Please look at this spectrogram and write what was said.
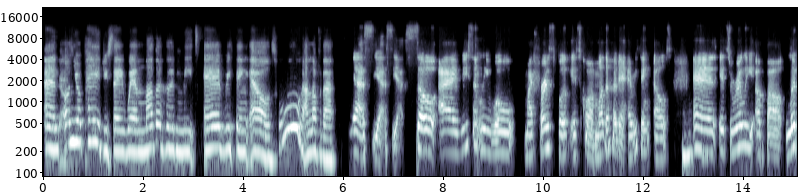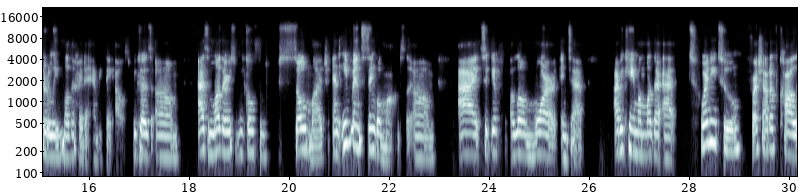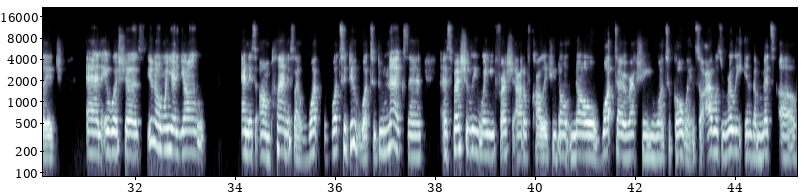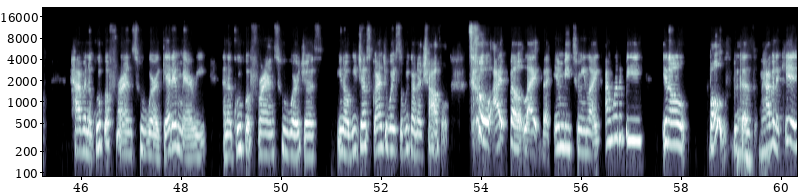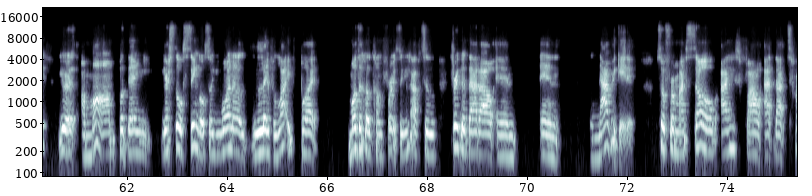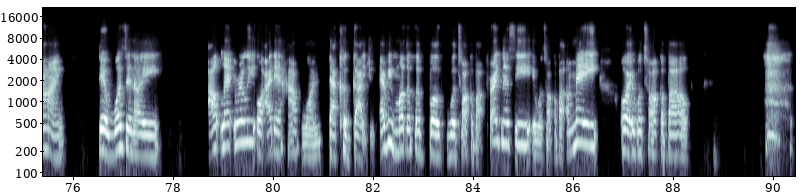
And on your page you say where motherhood meets everything else. Ooh, i love that. Yes yes yes. So i recently wrote my first book. It's called motherhood and everything else. Mm-hmm. and it's really about literally motherhood and everything else because um as mothers we go through so much and even single moms um I, to give a little more in depth, I became a mother at 22, fresh out of college. And it was just, you know, when you're young and it's on plan, it's like what what to do, what to do next. And especially when you fresh out of college, you don't know what direction you want to go in. So I was really in the midst of having a group of friends who were getting married and a group of friends who were just you know, we just graduate, so we're gonna travel. So I felt like the in between, like I want to be, you know, both because yeah. having a kid, you're a mom, but then you're still single, so you want to live life, but motherhood comes first. So you have to figure that out and and navigate it. So for myself, I found at that time there wasn't a outlet really, or I didn't have one that could guide you. Every motherhood book will talk about pregnancy, it will talk about a mate, or it will talk about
